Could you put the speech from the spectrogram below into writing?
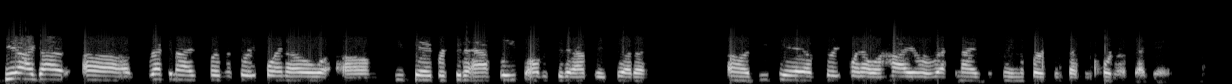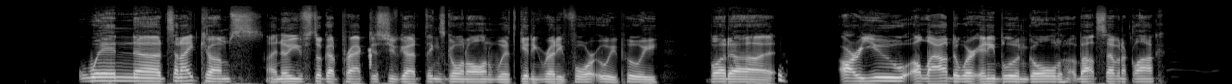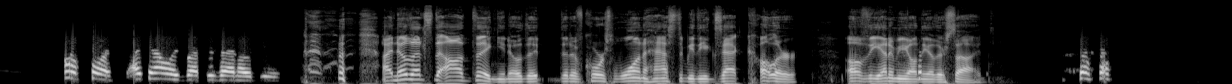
yeah I got uh, recognized for the 3.0 um, GPA for student athletes. All the student athletes who had a uh, GPA of 3.0 or higher were recognized between the first and second quarter of that game when uh, tonight comes, I know you've still got practice. You've got things going on with getting ready for Ooey Pooey, but uh, are you allowed to wear any blue and gold about seven o'clock? Oh, of course, I can always represent OG. I know that's the odd thing, you know that that of course one has to be the exact color of the enemy on the other side.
